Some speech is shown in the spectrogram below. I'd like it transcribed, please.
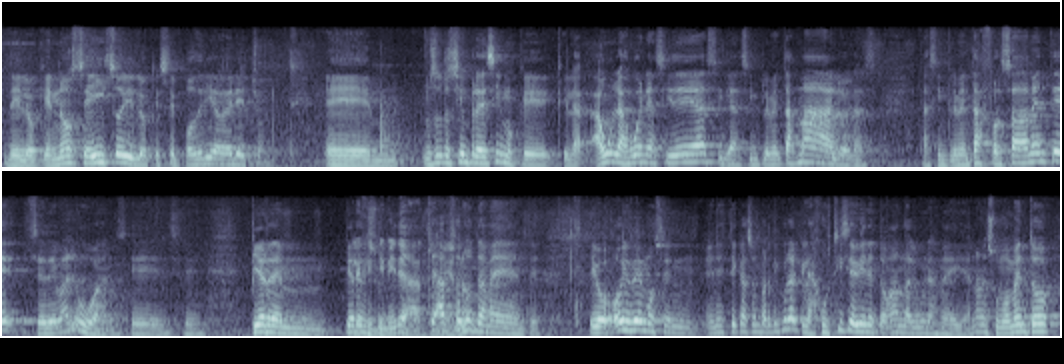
de lo que no se hizo y lo que se podría haber hecho. Eh, nosotros siempre decimos que, aún las buenas ideas, si las implementas mal o las las implementás forzadamente, se devalúan, se, pierden, pierden legitimidad. absolutamente. Digo, hoy vemos en, este caso en particular que la justicia viene tomando algunas medidas. ¿no? En su momento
